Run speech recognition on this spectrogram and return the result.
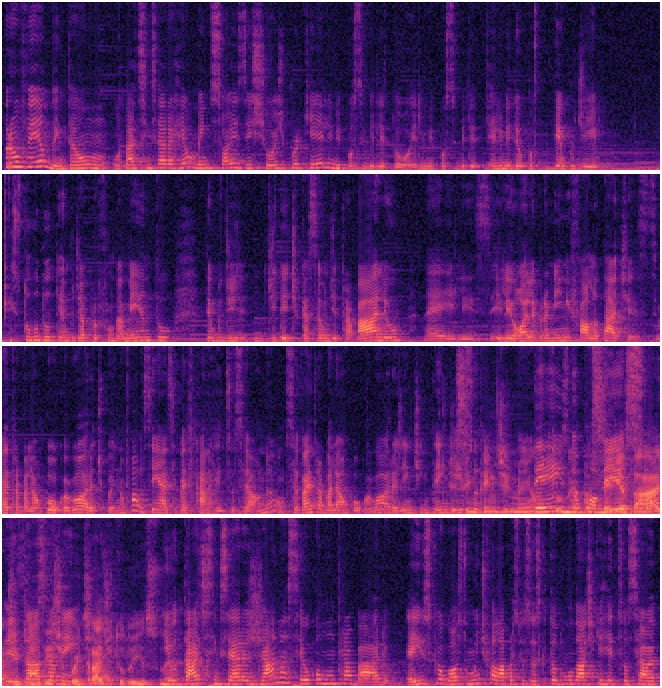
provendo. Então, o Tati Sincera realmente só existe hoje porque ele me possibilitou. Ele me, possibili- ele me deu tempo de estudo, tempo de aprofundamento, tempo de, de dedicação de trabalho, né? Ele, ele olha pra mim e fala, Tati, você vai trabalhar um pouco agora? Tipo, ele não fala assim, ah, você vai ficar na rede social. Não, você vai trabalhar um pouco agora? A gente entende Esse isso entendimento desde né, o da começo, seriedade que existe por exatamente. trás de tudo isso, né? E o Tati Sincera já nasceu como um trabalho. É isso que eu gosto muito de falar para as pessoas, que todo mundo acha que rede social é,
